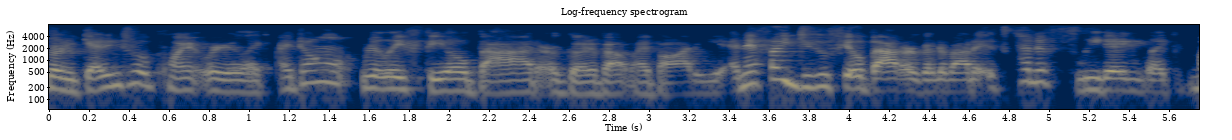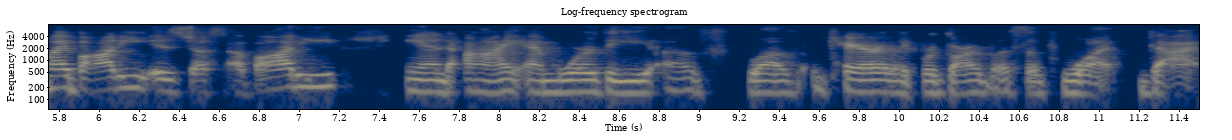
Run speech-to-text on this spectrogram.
sort of getting to a point where you're like, I don't really feel bad or good about my body. And if I do feel bad or good about it, it's kind of fleeting. Like my body is just a body and I am worthy of love and care, like regardless of what that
